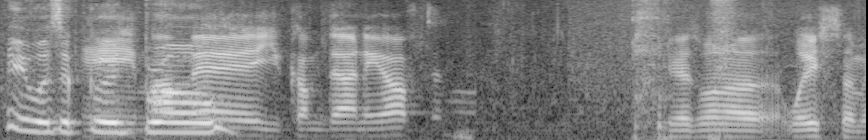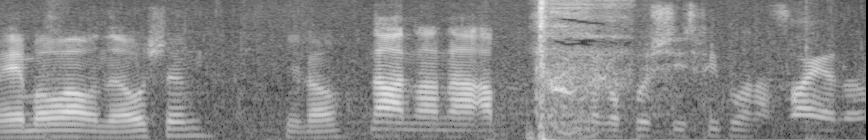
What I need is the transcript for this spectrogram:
He was a good hey, bro. my you come down here often? You guys want to waste some ammo out in the ocean? You know? Nah, nah, nah. I'm gonna go push these people in a fire, though.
